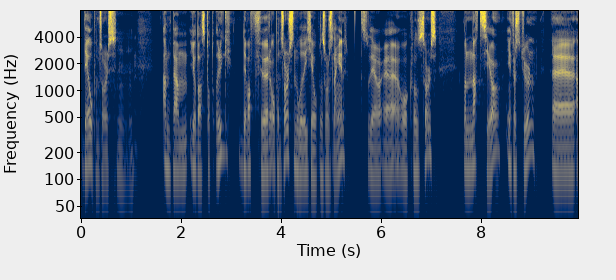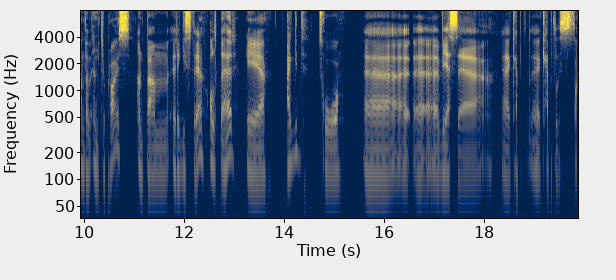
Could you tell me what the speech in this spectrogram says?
det er open source. Mhm. npmjs.org, det var før open source, nå er det ikke open source lenger, så det er eh, og closed source. Men nettsida, infrastrukturen, eh, NPM Enterprise, NPM-registeret, alt det her er eid av eh, eh, WC eh, eh, Capitalists. Da.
